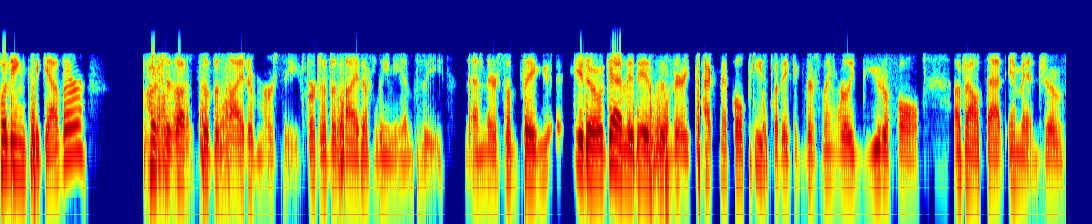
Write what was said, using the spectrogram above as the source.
putting together pushes us to the side of mercy or to the side of leniency. And there's something, you know, again, it is a very technical piece, but I think there's something really beautiful about that image of,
